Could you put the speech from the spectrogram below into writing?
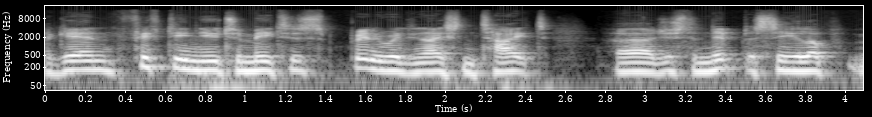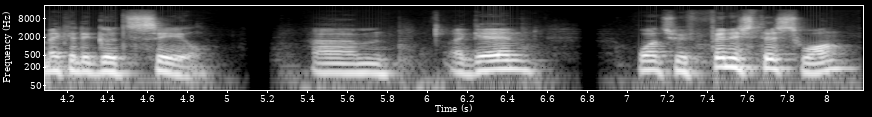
Again, 15 newton meters, really, really nice and tight, uh, just to nip the seal up, make it a good seal. Um, again, once we've finished this one,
